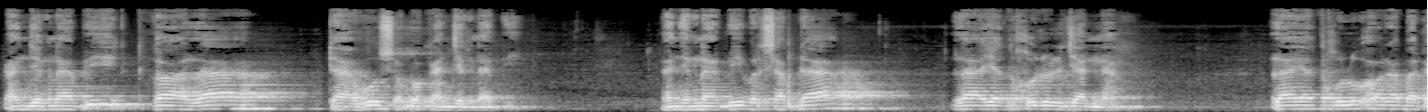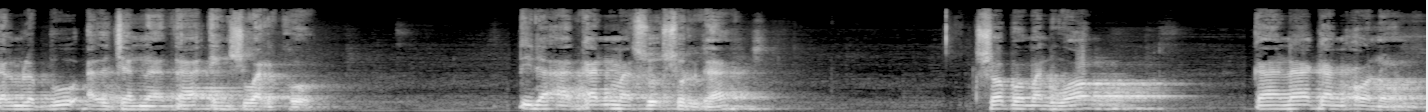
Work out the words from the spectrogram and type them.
Kanjeng Nabi kala dawu sapa Kanjeng Nabi. Kanjeng Nabi bersabda la yadkhulul jannah. La yadkhulu ora bakal mlebu al jannata ing swarga. Tidak akan masuk surga. Sapa man wong kana kang ono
